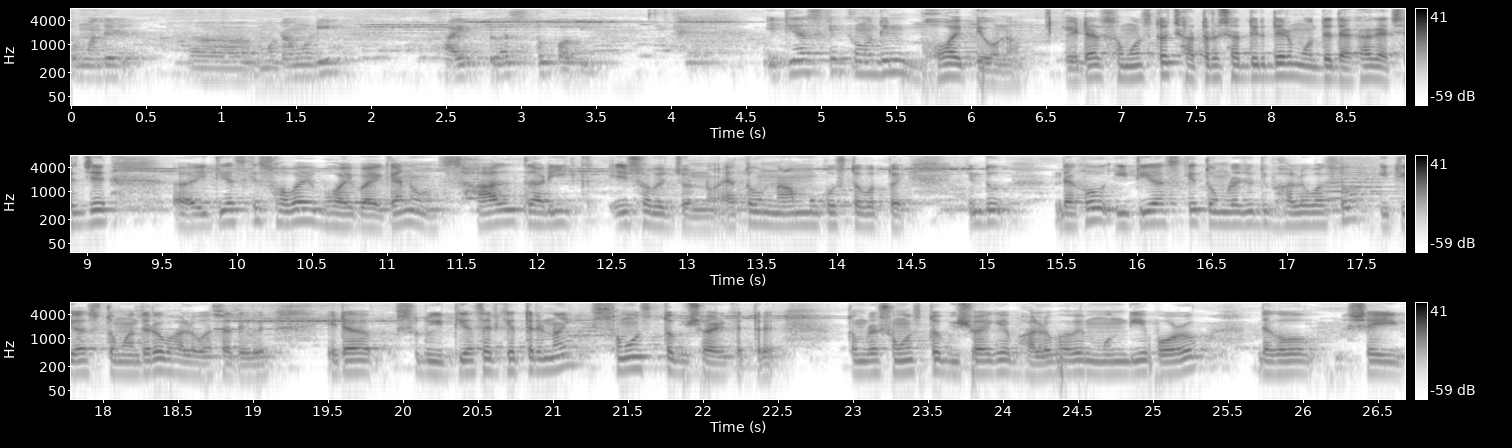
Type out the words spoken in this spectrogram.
তোমাদের মোটামুটি ফাইভ প্লাস তো পাবেই। ইতিহাসকে কোনোদিন ভয় পেও না। এটা সমস্ত ছাত্রছাত্রীদের মধ্যে দেখা গেছে যে ইতিহাসকে সবাই ভয় পায়। কেন? সাল, তারিখ এসবের জন্য। এত নাম মুখস্থ করতে হয়। কিন্তু দেখো, ইতিহাসকে তোমরা যদি ভালোবাসো, ইতিহাস তোমাদেরও ভালোবাসা দেবে। এটা শুধু ইতিহাসের ক্ষেত্রে নয়, সমস্ত বিষয়ের ক্ষেত্রে। তোমরা সমস্ত বিষয়কে ভালোভাবে মন দিয়ে পড়ো। দেখো, সেই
